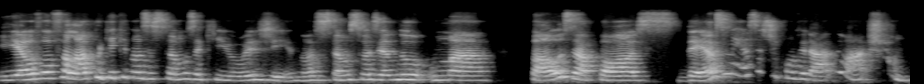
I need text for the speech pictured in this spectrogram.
E eu vou falar por que, que nós estamos aqui hoje. Nós estamos fazendo uma pausa após 10 meses de convidado, eu acho.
